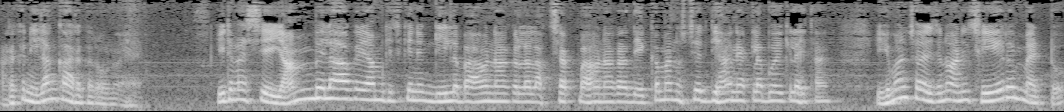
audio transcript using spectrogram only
අරක නිලංකාර කරනවා හැ. ඊට පස්සේ යම් වෙලාවක යම් කිසි කෙනෙක් ගිහිල්ලා භාවනා කරලා ලක්ෂයක් භාවනා කරද්දී එක මිනිස්සු ධ්‍යානයක් ලැබුවයි කියලා හිතන්නේ. එහෙම හිතන අනිත් සේරම මැට්ටෝ.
